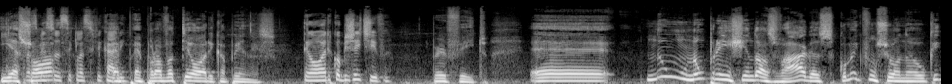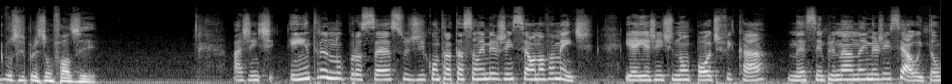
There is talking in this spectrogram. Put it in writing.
E é só. pessoas se classificarem. É, é prova teórica apenas. Teórica objetiva. Perfeito. É, não, não preenchendo as vagas, como é que funciona? O que, que vocês precisam fazer? A gente entra no processo de contratação emergencial novamente. E aí a gente não pode ficar né, sempre na, na, emergencial. Então,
